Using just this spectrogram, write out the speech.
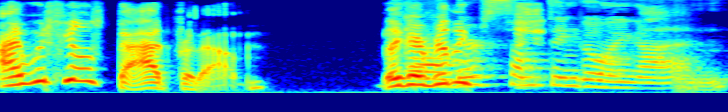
I would feel bad for them. Like, I really there's something going on.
